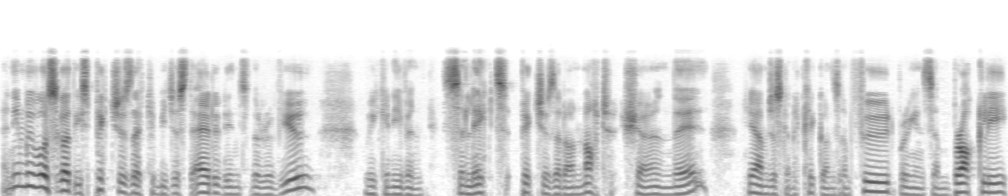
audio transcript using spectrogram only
And then we've also got these pictures that can be just added into the review. We can even select pictures that are not shown there. Here I'm just going to click on some food bring in some broccoli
